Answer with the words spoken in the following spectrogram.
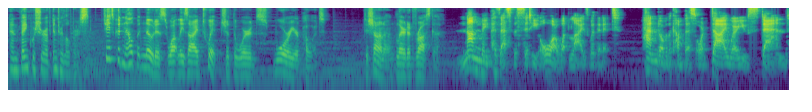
and vanquisher of interlopers. Jace couldn't help but notice Huatli's eye twitch at the words warrior poet. Tishana glared at Vraska. None may possess the city or what lies within it. Hand over the compass or die where you stand.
